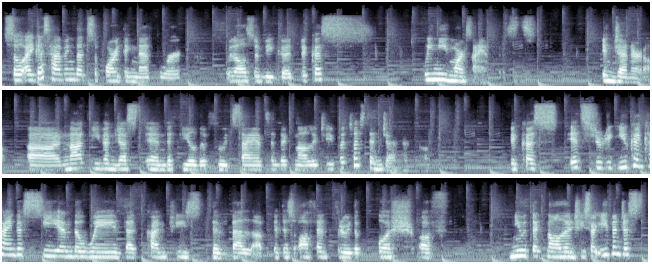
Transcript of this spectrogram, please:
So I guess having that supporting network would also be good because we need more scientists in general, uh, not even just in the field of food science and technology, but just in general. Because it's you can kind of see in the way that countries develop, it is often through the push of new technologies or even just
